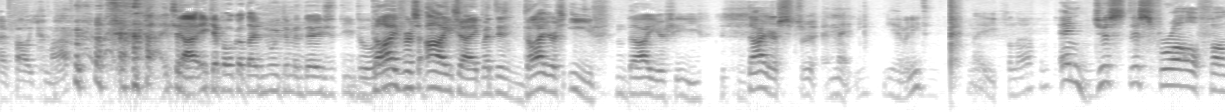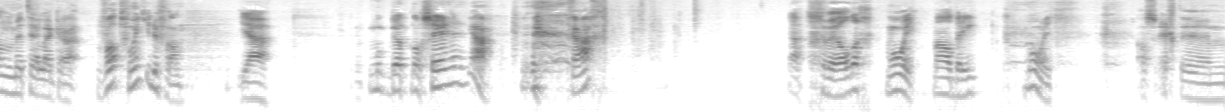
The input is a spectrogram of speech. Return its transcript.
Klein foutje gemaakt. ik zeg ja, ik heb ook altijd moeite met deze titel. Diver's Eye, zei ik, maar het is Dyer's Eve. Dyer's Eve. Dyer's... Nee, die hebben we niet. Nee, vanavond? En Justice for All van Metallica. Wat vond je ervan? Ja. Moet ik dat nog zeggen? Ja, graag. Ja, geweldig. Mooi, Maal drie. mooi. Als echte ehm,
